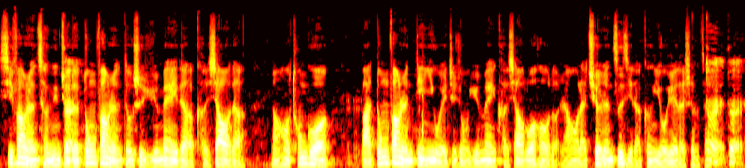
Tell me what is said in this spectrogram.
西方人曾经觉得东方人都是愚昧的、可笑的，然后通过把东方人定义为这种愚昧、可笑、落后的，然后来确认自己的更优越的身份。对对，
